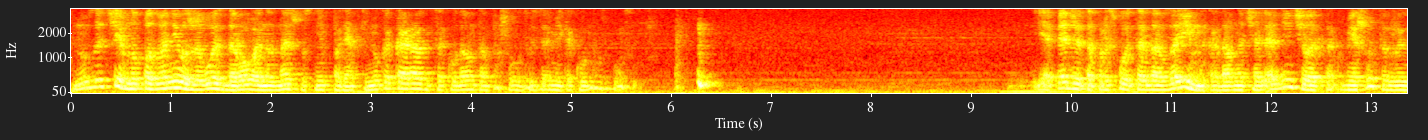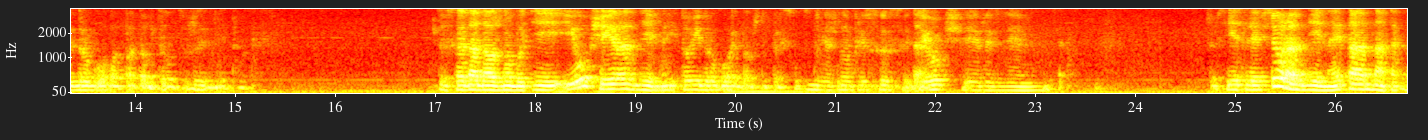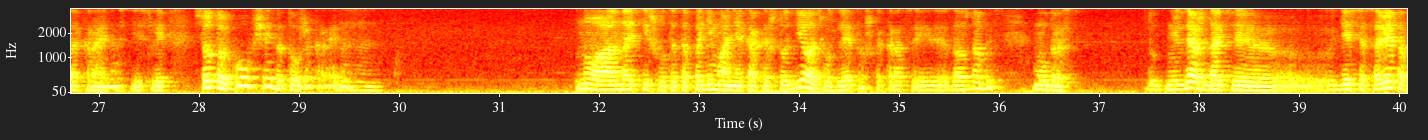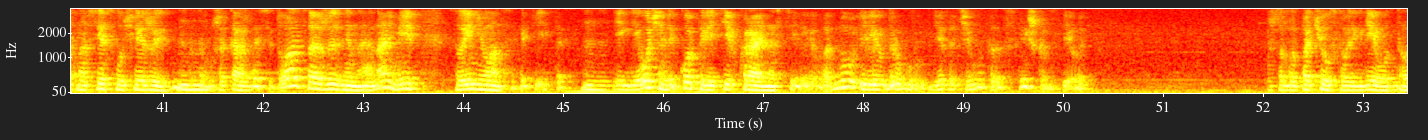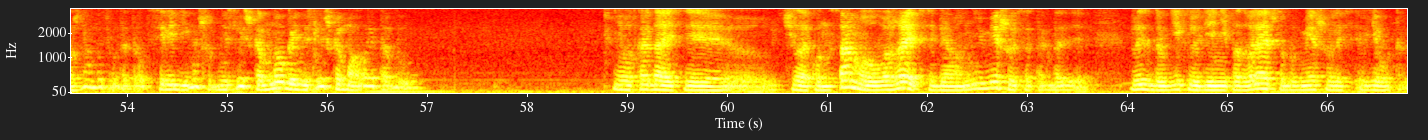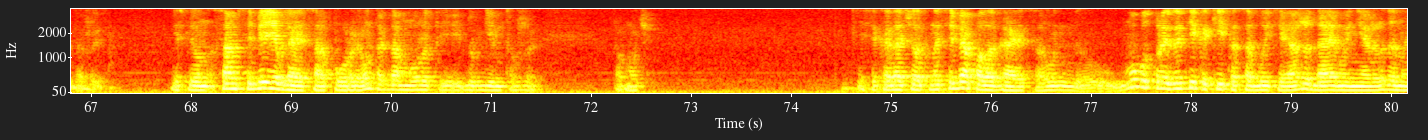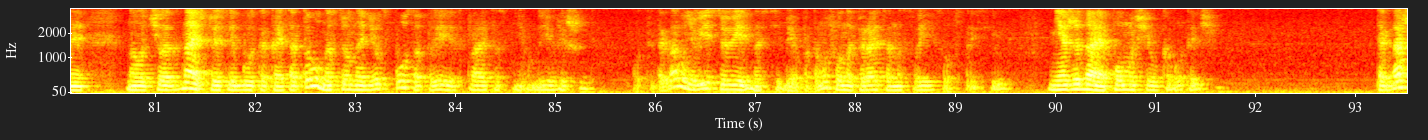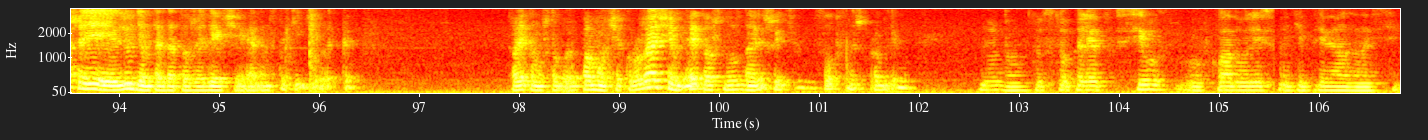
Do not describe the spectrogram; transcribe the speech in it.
Ну зачем? Ну позвонил живой, здоровый, она знает, что с ним в порядке. Ну какая разница, куда он там пошел с друзьями и какую музыку он слушает. И опять же это происходит тогда взаимно, когда вначале один человек так вмешивается в жизнь другого, а потом тот в жизнь этого. То есть когда должно быть и, и общее, и раздельное, и то, и другое должно присутствовать. Должно присутствовать Да. и общее, и раздельное. То есть если все раздельно, это одна тогда крайность. Если все только общее, это тоже крайность. Мгм. Ну а найти ж вот это понимание, как и что делать, вот для этого ж как раз и должна быть мудрость. Тут нельзя ждать э, 10 советов на все случаи жизни, Мгм. потому что каждая ситуация жизненная, она имеет свои нюансы какие-то. Мгм. И где очень легко перейти в крайности, или в одну, или в другую, где-то чего-то слишком сделать. Чтобы почувствовать, где вот должна быть вот эта вот середина, чтобы не слишком много и не слишком мало это было. И вот когда если э, человек, он сам уважает себя, он не вмешивается тогда в жизнь других людей, не позволяет, чтобы вмешивались в его тогда жизнь. Если он сам себе является опорой, он тогда может и другим тоже помочь. Если когда человек на себя полагается, он- могут произойти какие-то события, ожидаемые, неожиданные, но вот человек знает, что если будет какая-то трудность, он найдет способ и справится с ней, он ее решит. Вот, и тогда у него есть уверенность в себе, потому что он опирается на свои собственные силы, не ожидая помощи у кого-то еще. Тогда же людям тогда тоже легче рядом с таким человеком. Поэтому, чтобы помочь окружающим, для этого ж нужно решить собственные ж проблемы. Ну да, тут столько лет сил вкладывались в эти привязанности.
